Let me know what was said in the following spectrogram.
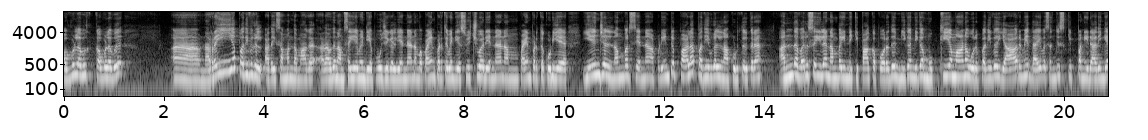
அவ்வளவுக்கு அவ்வளவு நிறைய பதிவுகள் அதை சம்பந்தமாக அதாவது நாம் செய்ய வேண்டிய பூஜைகள் என்ன நம்ம பயன்படுத்த வேண்டிய சுவிட்ச் வேர்டு என்ன நாம் பயன்படுத்தக்கூடிய ஏஞ்சல் நம்பர்ஸ் என்ன அப்படின்ட்டு பல பதிவுகள் நான் கொடுத்துருக்குறேன். அந்த வரிசையில் நம்ம இன்னைக்கு பார்க்க போகிறது மிக மிக முக்கியமான ஒரு பதிவு. யாருமே தயவு செஞ்சு ஸ்கிப் பண்ணிடாதீங்க.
